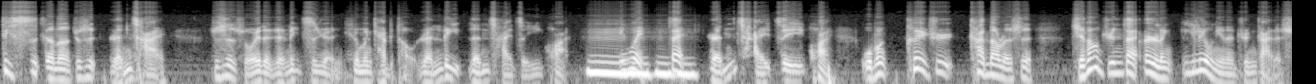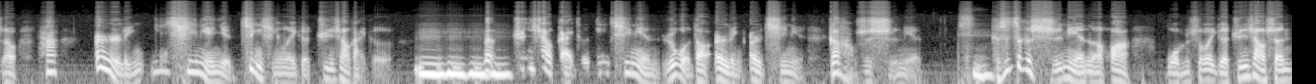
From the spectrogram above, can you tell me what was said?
第四个呢，就是人才，就是所谓的人力资源 （human capital），人力人才这一块。嗯，因为在人才这一块，我们可以去看到的是，解放军在二零一六年的军改的时候，他二零一七年也进行了一个军校改革。嗯嗯嗯。那军校改革一七年，如果到二零二七年，刚好是十年。是。可是这个十年的话，我们说一个军校生，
